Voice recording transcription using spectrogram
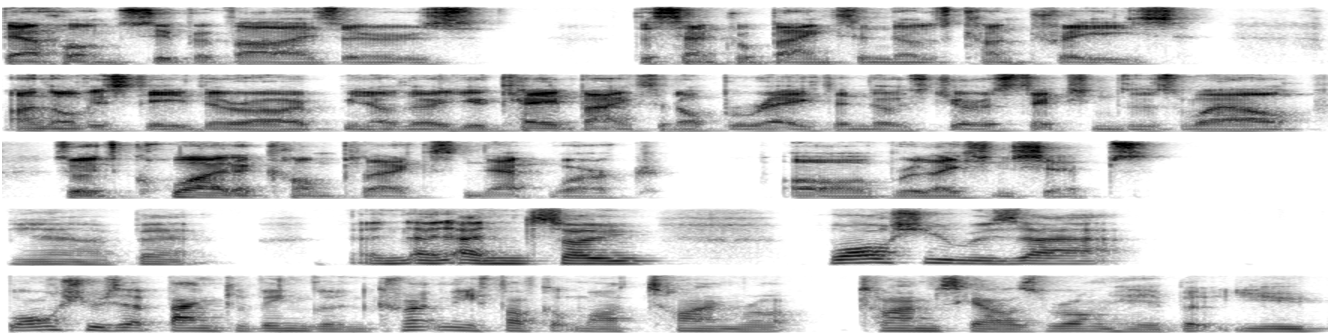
their home supervisors, the central banks in those countries, and obviously there are you know there are UK banks that operate in those jurisdictions as well. So it's quite a complex network of relationships. Yeah, I bet. And and, and so whilst you was at whilst she was at Bank of England, correct me if I've got my time time scales wrong here, but you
